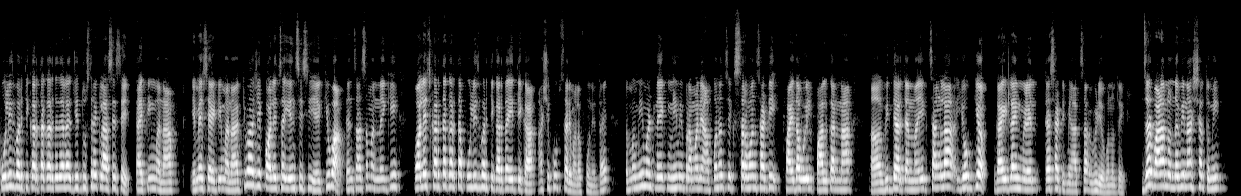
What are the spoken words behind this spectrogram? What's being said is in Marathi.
पोलीस भरती करता करता त्याला जे दुसरे क्लासेस आहे टायपिंग म्हणा M S C I T म्हणा किंवा जे कॉलेजचा एन सी सी आहे किंवा त्यांचं असं म्हणणं आहे की कॉलेज करता करता पोलीस भरती करता येते का? असे खूप सारे मला फोन येत आहे तर मग मी म्हटलं एक नेहमीप्रमाणे आपणच एक सर्वांसाठी फायदा होईल पालकांना विद्यार्थ्यांना. एक चांगला योग्य गाईडलाईन मिळेल त्यासाठी मी आजचा व्हिडिओ बनवतोय. जर बाळांनो नवीन असाल तुम्ही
